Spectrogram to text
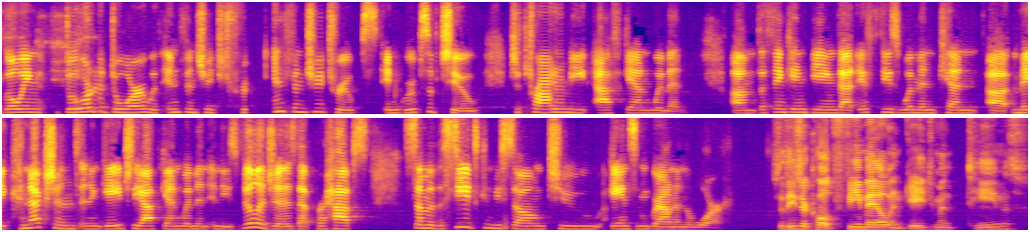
going door to door with infantry infantry troops in groups of two to try to meet Afghan women. Um, the thinking being that if these women can uh, make connections and engage the Afghan women in these villages, that perhaps some of the seeds can be sown to gain some ground in the war. So these are called female engagement teams?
